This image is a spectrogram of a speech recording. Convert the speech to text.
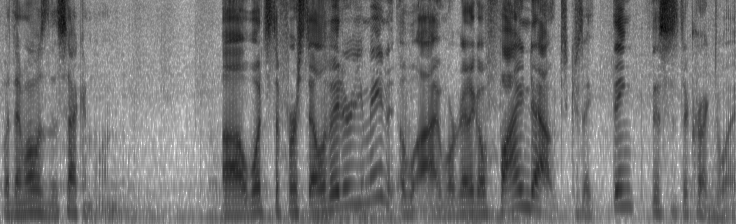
But then what was the second one? Uh, what's the first elevator you mean? Uh, well, I, we're gonna go find out, because I think this is the correct way.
